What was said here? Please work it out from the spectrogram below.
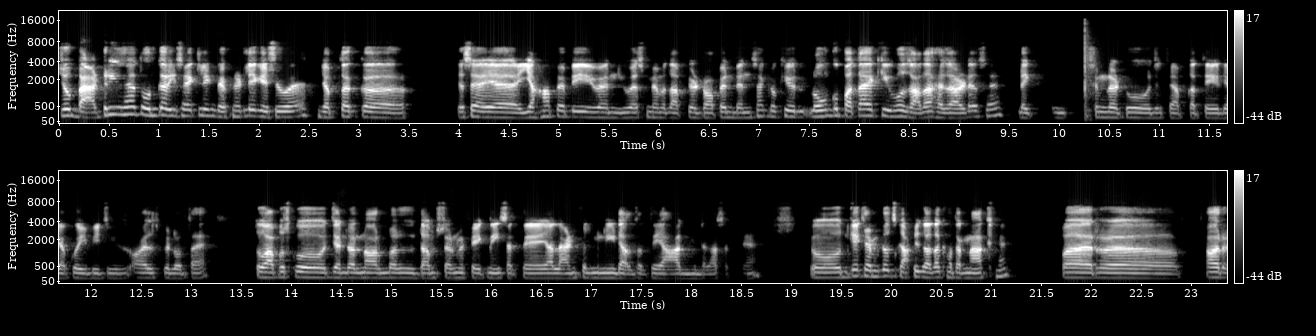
जो बैटरीज हैं तो उनका रिसाइकलिंग डेफिनेटली एक इशू है। जब तक जैसे यहाँ पे भी इवन यूएस में मतलब आपके ड्रॉप इन बिन्स हैं, क्योंकि लोगों को पता है कि वो ज़्यादा हेजार्डस है लाइक सिमिलर टू जैसे आपका तेल या कोई भी चीज़ ऑयल स्पिल होता है तो आप उसको जनरल नॉर्मल डंपस्टर में फेंक नहीं सकते या लैंडफिल में नहीं डाल सकते या आग नहीं लगा सकते हैं। तो उनके केमिकल्स काफ़ी ज़्यादा खतरनाक हैं, पर और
